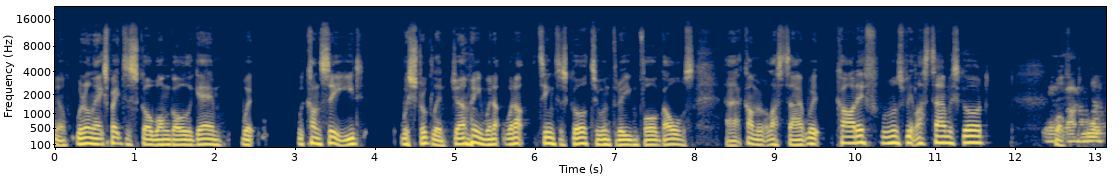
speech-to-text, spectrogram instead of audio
you know, we're only expected to score one goal a game. We we concede, we're struggling. Do you know what I mean? We're not we're not a team to score two and three and four goals. Uh, I can't remember last time. We Cardiff. We must be last time we scored. Yeah, well,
